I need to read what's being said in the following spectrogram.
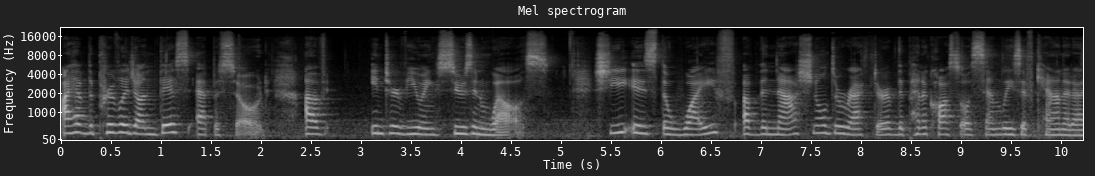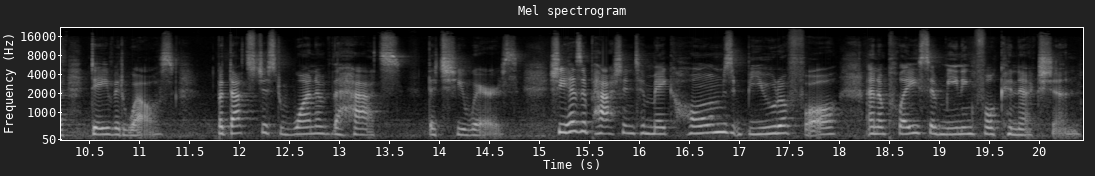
I have the privilege on this episode of interviewing Susan Wells. She is the wife of the National Director of the Pentecostal Assemblies of Canada, David Wells. But that's just one of the hats that she wears. She has a passion to make homes beautiful and a place of meaningful connection.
